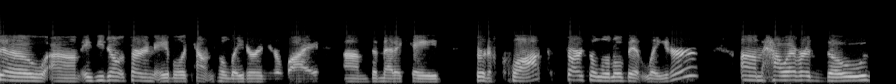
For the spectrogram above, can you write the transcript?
So, um, if you don't start an able account until later in your life, um, the Medicaid sort of clock starts a little bit later. Um, however, those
